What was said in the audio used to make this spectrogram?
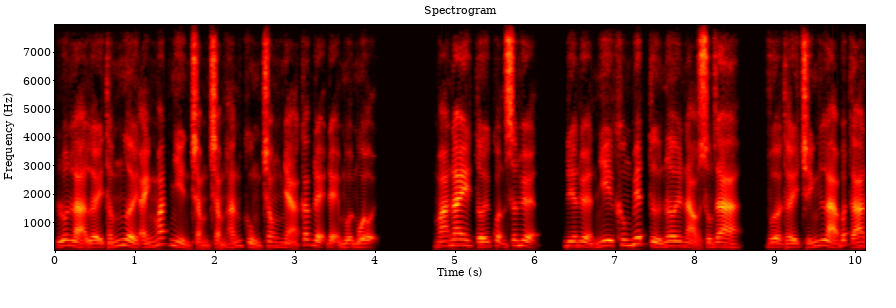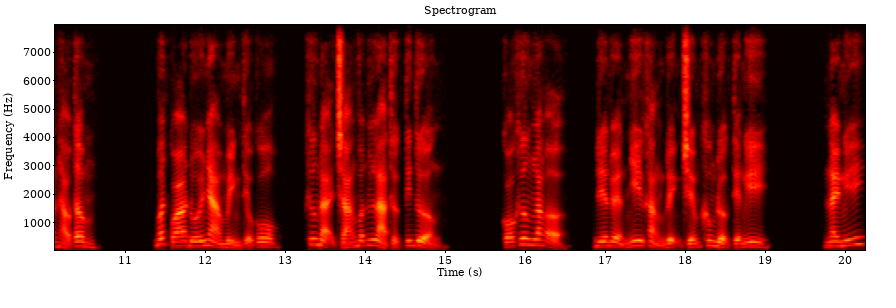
luôn là lấy thấm người ánh mắt nhìn chằm chằm hắn cùng trong nhà các đệ đệ muội muội. Mà nay tới quận Sơn huyện, Điền Uyển Nhi không biết từ nơi nào xông ra, vừa thấy chính là bất an hảo tâm. Bất quá đối nhà mình tiểu cô, Khương Đại Tráng vẫn là thực tin tưởng. Có Khương Lăng ở, Điền Uyển Nhi khẳng định chiếm không được tiện nghi. Này nghĩ,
